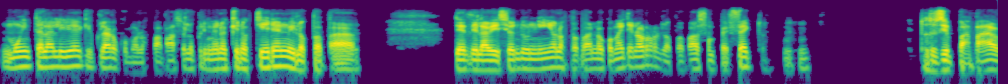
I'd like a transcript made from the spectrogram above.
muy instalada la idea de que, claro, como los papás son los primeros que nos quieren y los papás, desde la visión de un niño, los papás no cometen errores, los papás son perfectos. Entonces, si el papá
